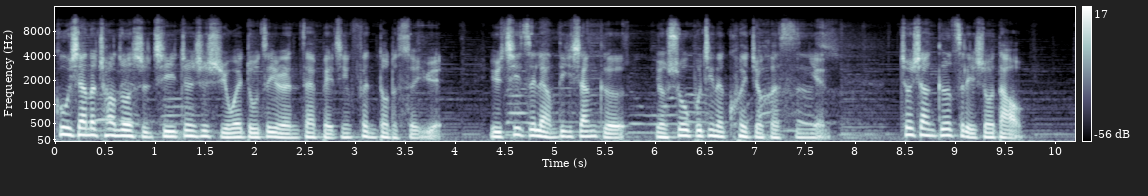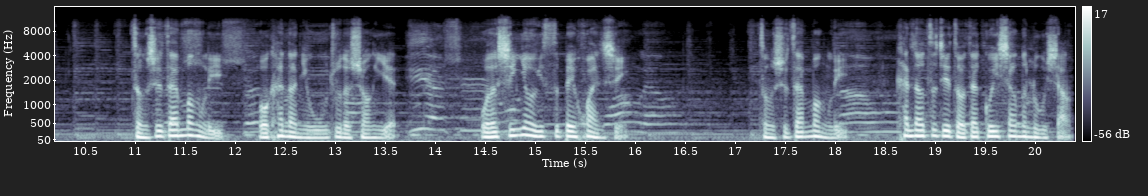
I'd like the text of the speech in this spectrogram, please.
故乡的创作时期，正是许巍独自一人在北京奋斗的岁月，与妻子两地相隔，有说不尽的愧疚和思念。就像歌词里说到：“总是在梦里，我看到你无助的双眼，我的心又一次被唤醒。总是在梦里，看到自己走在归乡的路上，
